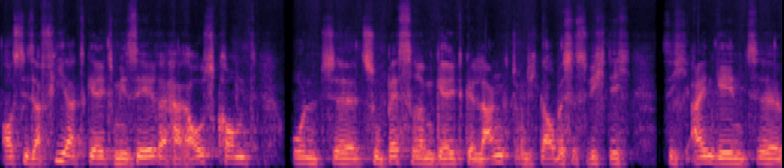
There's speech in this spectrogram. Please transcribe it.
aus dieser Fiat-Geld-Misere herauskommt und äh, zu besserem Geld gelangt. Und ich glaube, es ist wichtig, sich eingehend äh,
